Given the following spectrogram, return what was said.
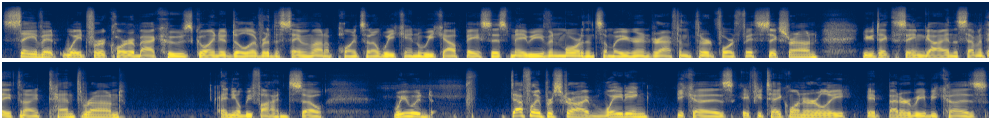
save it, wait for a quarterback who's going to deliver the same amount of points on a week in, week out basis, maybe even more than somebody you're going to draft in the third, fourth, fifth, sixth round. You can take the same guy in the seventh, eighth, ninth, tenth round, and you'll be fine. So we would definitely prescribe waiting because if you take one early, it better be because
